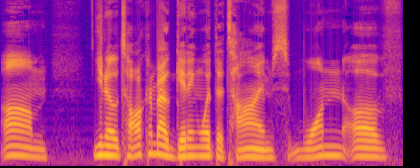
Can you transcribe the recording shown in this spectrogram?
um, you know, talking about getting with the times, one of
